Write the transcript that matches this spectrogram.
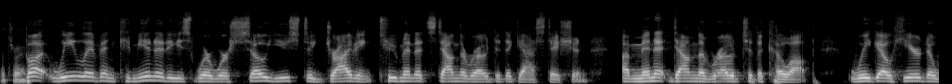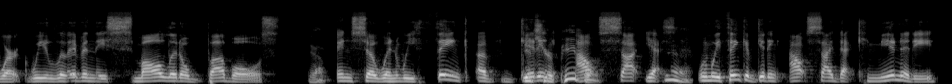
That's right. But we live in communities where we're so used to driving two minutes down the road to the gas station, a minute down the road to the co op. We go here to work. We live in these small little bubbles. Yeah. And so when we think of getting outside, yes, Yeah. when we think of getting outside that community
